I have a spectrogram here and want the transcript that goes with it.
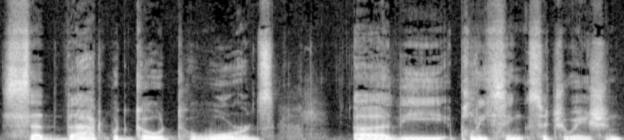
said that would go towards uh, the policing situation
